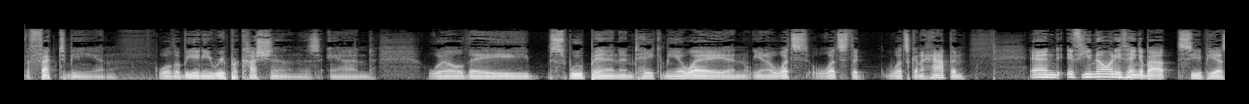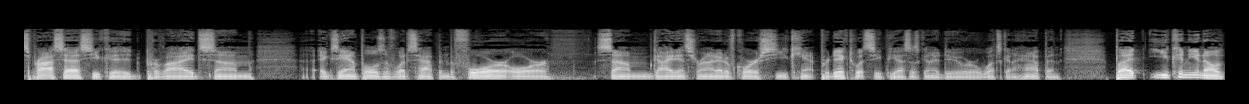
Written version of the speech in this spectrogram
affect me? And will there be any repercussions? And will they swoop in and take me away? And you know what's what's the what's going to happen? And if you know anything about CPS process you could provide some examples of what's happened before or some guidance around it. Of course you can't predict what CPS is going to do or what's going to happen. But you can you know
